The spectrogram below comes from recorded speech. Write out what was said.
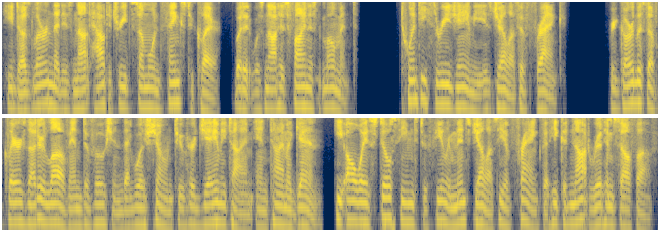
He does learn that is not how to treat someone thanks to Claire, but it was not his finest moment. 23 Jamie is jealous of Frank. Regardless of Claire's utter love and devotion that was shown to her Jamie time and time again, he always still seemed to feel immense jealousy of Frank that he could not rid himself of,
